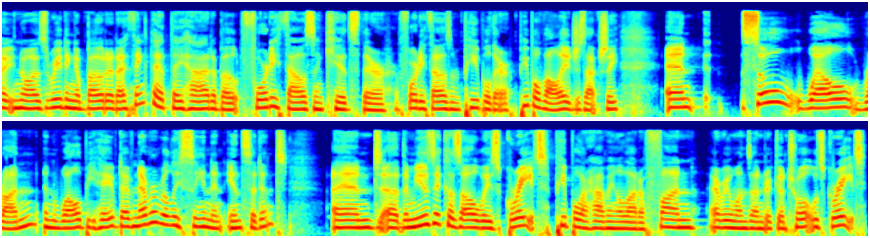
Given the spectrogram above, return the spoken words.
you know, I was reading about it. I think that they had about forty thousand kids there, or forty thousand people there, people of all ages actually, and so well run and well behaved. I've never really seen an incident, and uh, the music is always great. People are having a lot of fun. Everyone's under control. It was great,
